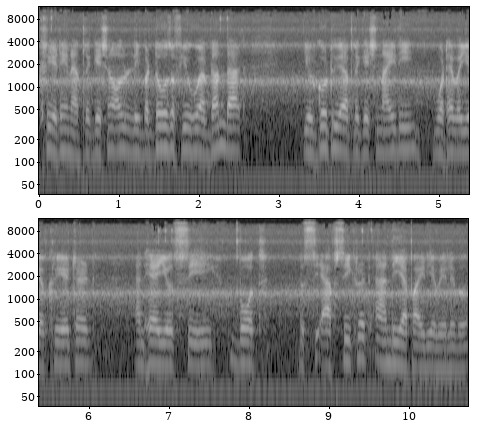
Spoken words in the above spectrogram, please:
creating an application already but those of you who have done that you'll go to your application ID whatever you have created and here you'll see both the app secret and the app ID available.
